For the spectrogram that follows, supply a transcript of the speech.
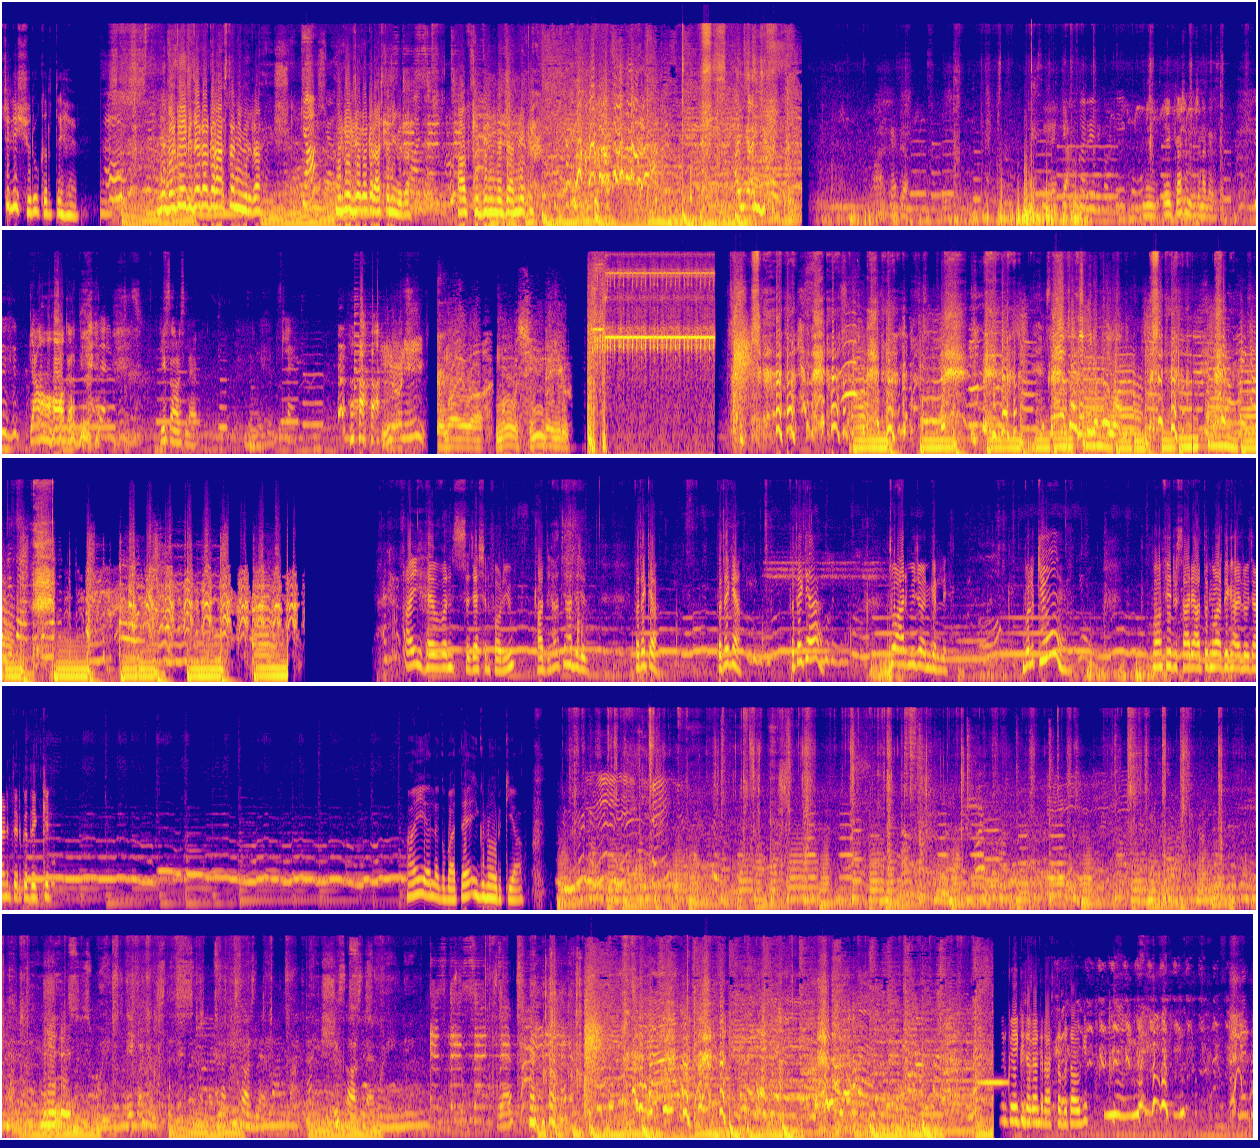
चलिए शुरू करते हैं। मेरे को एक जगह का रास्ता नहीं मिल रहा। क्या? मेरे को एक जगह का रास्ता नहीं मिल रहा। आपके दिल में जाने का। हो? है नहीं एक क्वेश्चन पूछना तेरे से। क्या हाँ करती है? किस और slab 何お前はもう死んでいる。 स्लैब छोड़ने के लिए कोई बात I have one suggestion for you हाथ दे हाथ दे हाथ दे जल्दी पता क्या पता क्या पता क्या तू आर्मी ज्वाइन कर ले बोल क्यों वहाँ फिर सारे आतंकवादी घायल हो जाने तेरे को देख के। हाँ ये अलग बात है इग्नोर किया। एक और स्लैब किस और स्लैब मेरे को एक जगह का रास्ता बताओगे?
